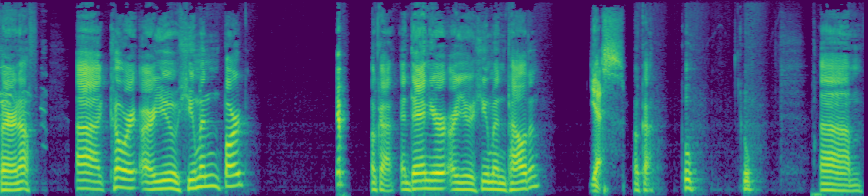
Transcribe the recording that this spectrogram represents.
Fair enough. Uh, Cohh, are, are you a human bard? Yep. Okay. And Dan, you're, are you a human paladin? yes, Okay. Cool. Cool. Um,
